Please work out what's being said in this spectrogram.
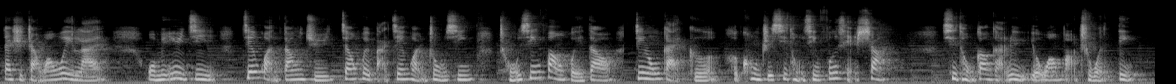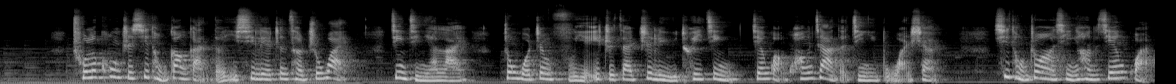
但是展望未来，我们预计监管当局将会把监管重心重新放回到金融改革和控制系统性风险上，系统杠杆率有望保持稳定。除了控制系统杠杆的一系列政策之外，近几年来，中国政府也一直在致力于推进监管框架的进一步完善。系统重要性银行的监管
